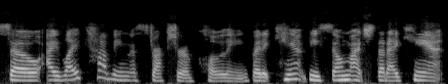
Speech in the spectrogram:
So I like having the structure of clothing, but it can't be so much that I can't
